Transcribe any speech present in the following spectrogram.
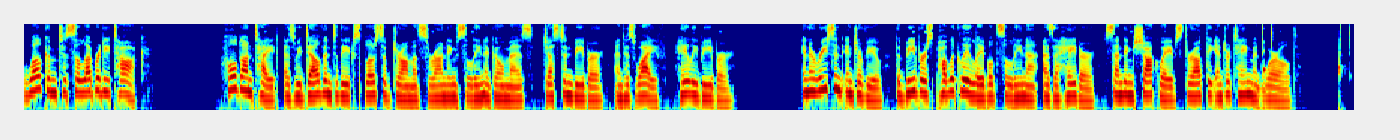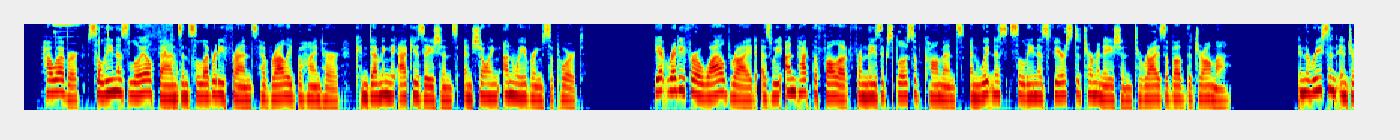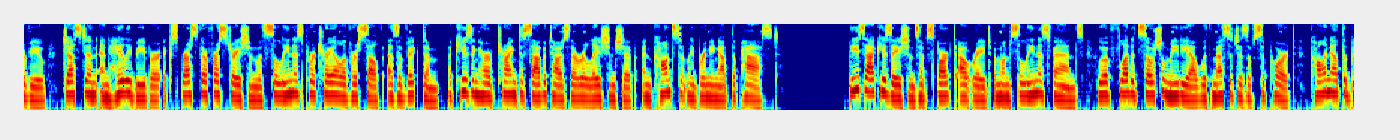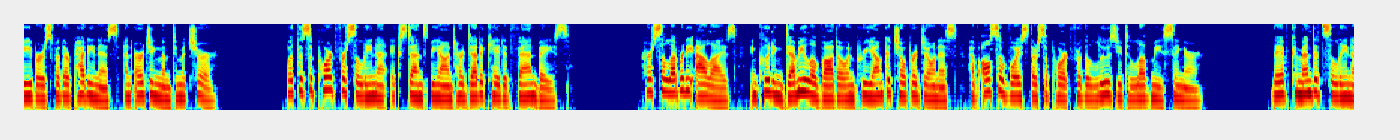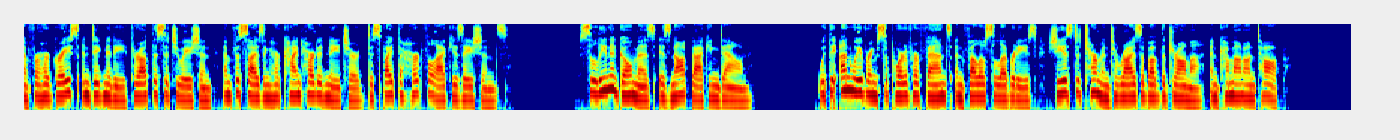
Welcome to Celebrity Talk. Hold on tight as we delve into the explosive drama surrounding Selena Gomez, Justin Bieber, and his wife, Hailey Bieber. In a recent interview, the Biebers publicly labeled Selena as a hater, sending shockwaves throughout the entertainment world. However, Selena's loyal fans and celebrity friends have rallied behind her, condemning the accusations and showing unwavering support. Get ready for a wild ride as we unpack the fallout from these explosive comments and witness Selena's fierce determination to rise above the drama. In the recent interview, Justin and Hailey Bieber expressed their frustration with Selena's portrayal of herself as a victim, accusing her of trying to sabotage their relationship and constantly bringing up the past. These accusations have sparked outrage among Selena's fans, who have flooded social media with messages of support, calling out the Biebers for their pettiness and urging them to mature. But the support for Selena extends beyond her dedicated fan base. Her celebrity allies, including Demi Lovato and Priyanka Chopra Jonas, have also voiced their support for the Lose You to Love Me singer. They have commended Selena for her grace and dignity throughout the situation, emphasizing her kind-hearted nature despite the hurtful accusations. Selena Gomez is not backing down. With the unwavering support of her fans and fellow celebrities, she is determined to rise above the drama and come out on top.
